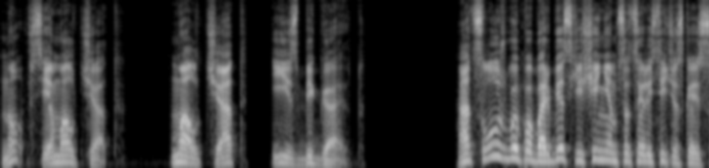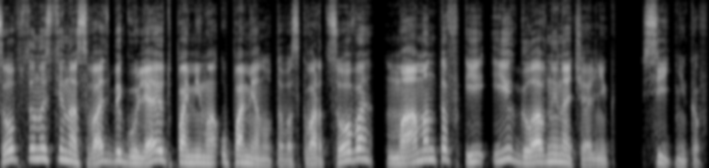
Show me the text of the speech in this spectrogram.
но все молчат. Молчат и избегают. От службы по борьбе с хищением социалистической собственности на свадьбе гуляют помимо упомянутого Скворцова, Мамонтов и их главный начальник Ситников.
